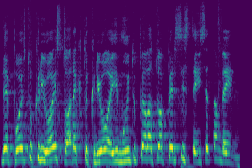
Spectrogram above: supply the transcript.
depois tu criou a história que tu criou aí muito pela tua persistência também, né?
